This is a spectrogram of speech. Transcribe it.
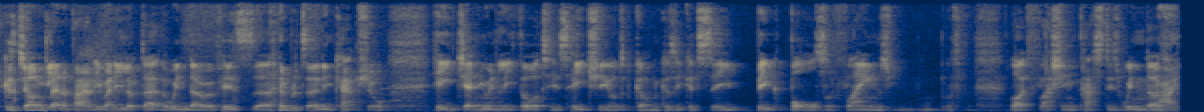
Because John Glenn apparently, when he looked out the window of his uh, returning capsule, he genuinely thought his heat shield had gone because he could see big balls of flames like flashing past his window. My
